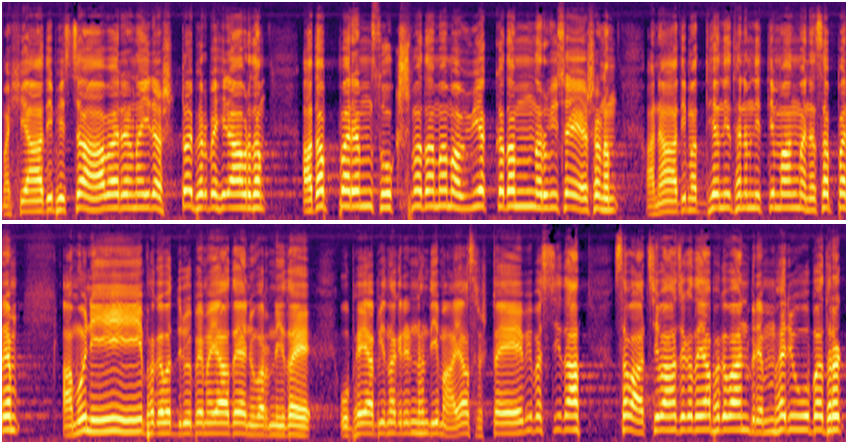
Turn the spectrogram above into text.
മഹ്യാദിഭിശ്ചാവരണൈരഷ്ടഭിർബഹിരാവൃതം. അതപ്പരം സൂക്ഷ്മതമം അവ്യക്തം നിർവിശേഷണം. അനാദിമധ്യനിധനം നിത്യമാങ് മനസപ്പരം അമുനീ ഭഗവദ്രൂപമയാതെ അനുവർണിതേ. ഉഭയപി നഗൃഹന്തി ഗൃഹന്തി മായാ സൃഷ്ടേ വിപശ്ചിത. സ വാച്യവാചകതയാ ഭഗവാൻ ബ്രഹ്മരൂപധൃക്.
